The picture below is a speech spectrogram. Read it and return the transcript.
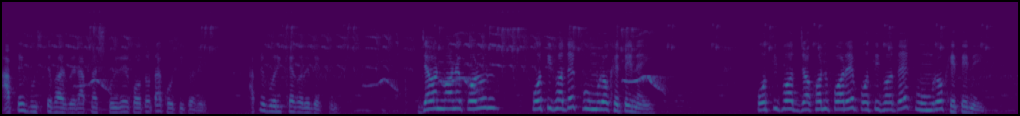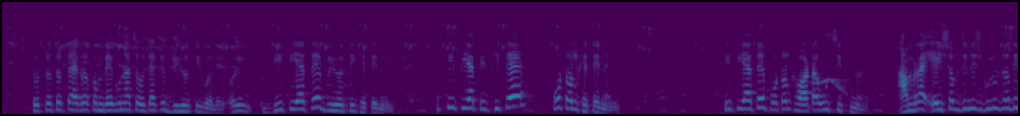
আপনি বুঝতে পারবেন আপনার শরীরের কতটা ক্ষতি করে। আপনি পরীক্ষা করে দেখুন। যেমন মনে করুন, প্রতিপদে কুমড়ো খেতে নেই। প্রতিপদ যখন পরে প্রতিপদে কুমড়ো খেতে নেই। ছোট্ট ছোট্ট একরকম বেগুন আছে, ওইটাকে বৃহতি বলে। ওই দ্বিতীয়াতে বৃহতি খেতে নেই। তৃতীয়া তিথিতে পটল খেতে নেই। তৃতীয়াতে পটল খাওয়াটা উচিত নয়। আমরা এইসব জিনিসগুলো যদি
